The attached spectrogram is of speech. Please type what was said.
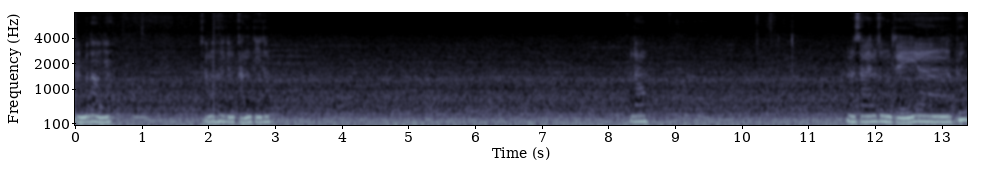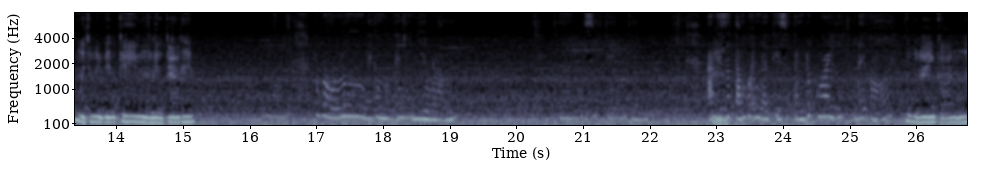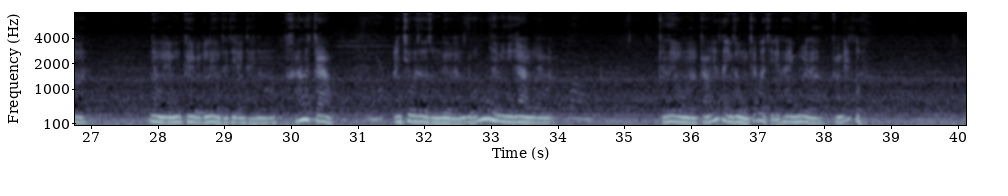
anh bắt đầu nhé. Cho nó hơi cắn cắn tí thôi. Đau mà sao em dùng cái uh, thuốc mà trong bệnh viện kê mà liều cao thêm lúc đầu lưng với cả ngực em bị nhiều lắm. À cái Ừ. sữa tắm của em là cái sữa tắm Đức Ray ở đây có đây anh có đúng rồi nhưng mà em ok với cái liều thế thì anh thấy nó khá là cao. Anh chưa bao giờ dùng liều đến 40 mg đâu em ạ. Cái liều mà cao nhất anh dùng chắc là chỉ đến 20 là căng đét rồi.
